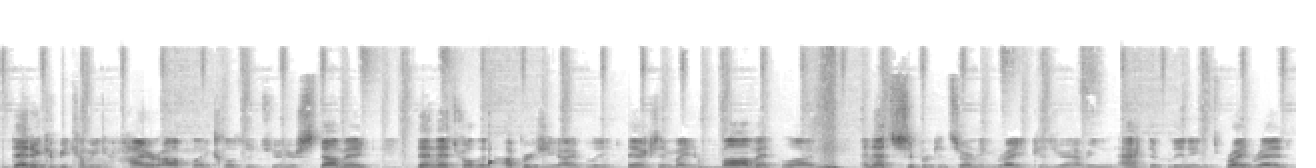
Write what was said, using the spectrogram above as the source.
then it could be coming higher up, like closer to your stomach. Then that's called an upper GI bleed. They actually might vomit blood, and that's super concerning, right? Because you're having an active bleeding, it's bright red.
